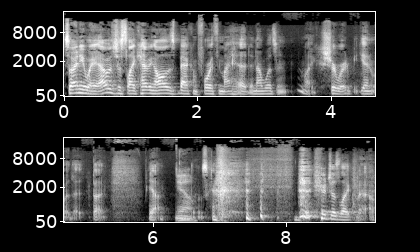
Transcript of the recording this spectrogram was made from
so anyway, I was just like having all this back and forth in my head, and I wasn't like sure where to begin with it. But yeah, yeah was kinda- you're just like no.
